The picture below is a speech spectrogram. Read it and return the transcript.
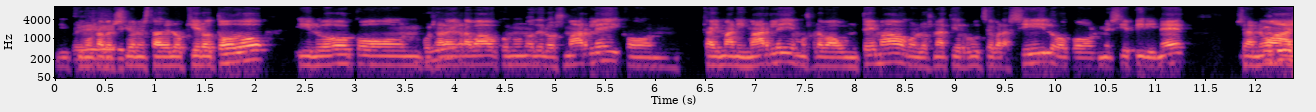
hicimos la Eh. versión esta de Lo Quiero Todo, y luego con, pues ahora he grabado con uno de los Marley, con Caimán y Marley, hemos grabado un tema, o con los Nati Roots de Brasil, o con Messier Pirinet, o sea, no como, hay...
